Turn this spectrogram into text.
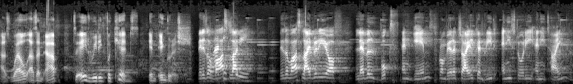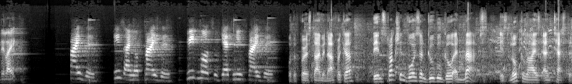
as well as an app to aid reading for kids in English. There is a vast, li- there's a vast library of leveled books and games from where a child can read any story anytime they like. Prizes. These are your prizes. Read more to get new prizes. For the first time in Africa, the instruction voice on Google Go and Maps is localized and tested.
